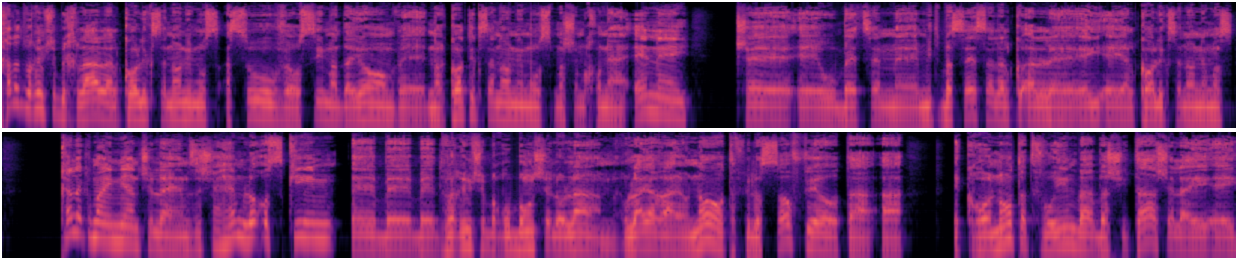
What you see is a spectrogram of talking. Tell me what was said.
אחד הדברים שבכלל אלכוהוליקס אנונימוס עשו ועושים עד היום, ונרקוטיקס אנונימוס, מה שמכונה ה-NA, שהוא בעצם מתבסס על, על AA, אלכוהוליקס אנונימוס, חלק מהעניין שלהם זה שהם לא עוסקים אה, בדברים שברובו של עולם. אולי הרעיונות, הפילוסופיות, העקרונות הטבועים בשיטה של ה-AA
